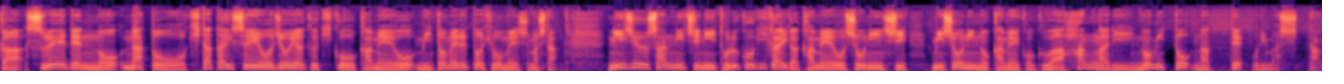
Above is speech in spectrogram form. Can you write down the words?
日スウェーデンの NATO 北大西洋条約機構加盟を認めると表明しました23日にトルコ議会が加盟を承認し未承認の加盟国はハンガリーのみとなっておりました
